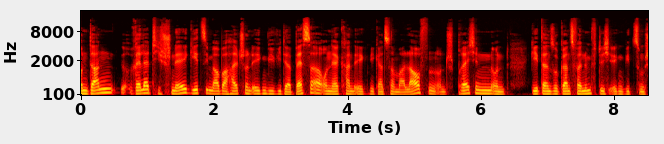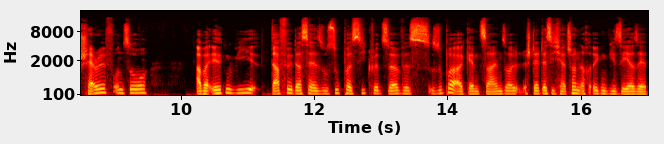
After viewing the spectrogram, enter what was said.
Und dann relativ schnell geht's ihm aber halt schon irgendwie wieder besser und er kann irgendwie ganz normal laufen und sprechen und geht dann so ganz vernünftig irgendwie zum Sheriff und so aber irgendwie dafür, dass er so super Secret Service Superagent sein soll, stellt er sich halt schon auch irgendwie sehr, sehr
